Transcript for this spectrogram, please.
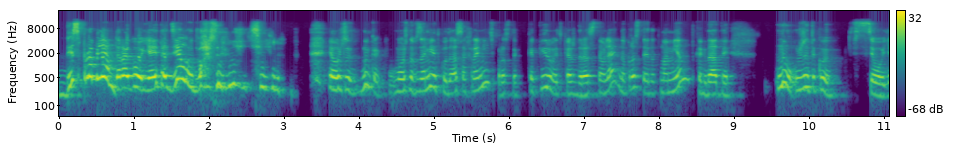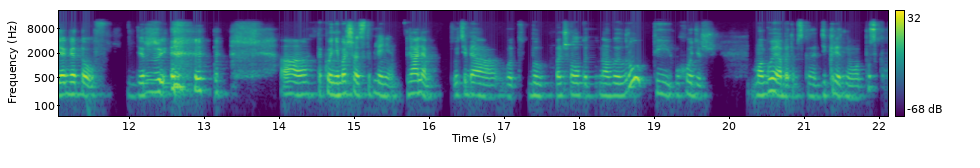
без проблем, дорогой, я это делаю дважды в неделю. Я уже, ну, как можно в заметку, да, сохранить, просто копировать, каждый раз вставлять, но просто этот момент, когда ты, ну, уже такой, все, я готов, держи. А, такое небольшое отступление. Галя, у тебя вот был большой опыт на Mail.ru, ты уходишь, могу я об этом сказать, декретный отпуск.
